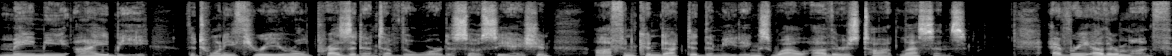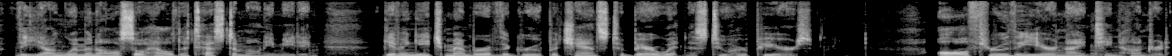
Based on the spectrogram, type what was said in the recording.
Mamie Ibe, the 23 year old president of the Ward Association, often conducted the meetings while others taught lessons. Every other month, the young women also held a testimony meeting, giving each member of the group a chance to bear witness to her peers. All through the year 1900,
